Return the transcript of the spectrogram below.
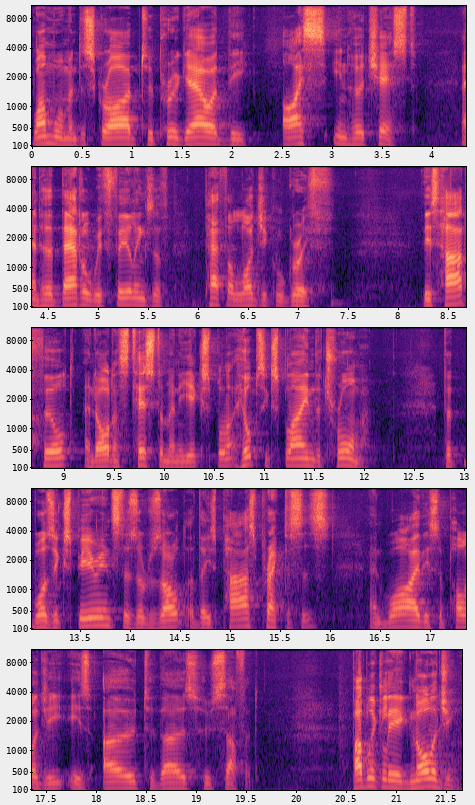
One woman described to Pru Goward the ice in her chest and her battle with feelings of pathological grief. This heartfelt and honest testimony expl helps explain the trauma that was experienced as a result of these past practices and why this apology is owed to those who suffered. Publicly acknowledging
